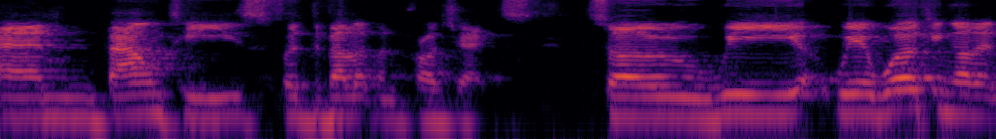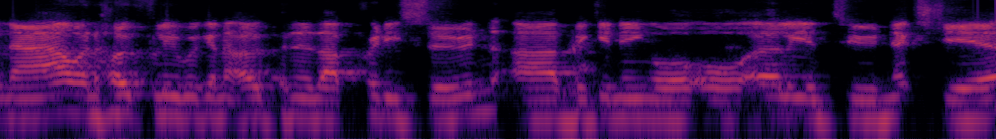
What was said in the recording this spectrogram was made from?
and bounties for development projects. So we we are working on it now, and hopefully we're going to open it up pretty soon, uh, beginning or, or early into next year,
